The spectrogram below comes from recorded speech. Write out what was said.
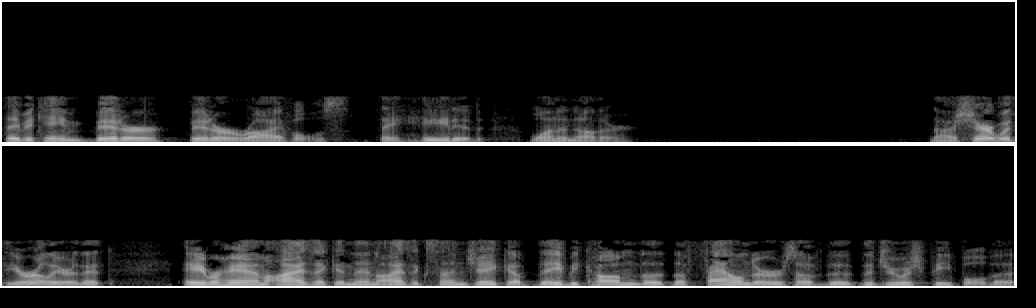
they became bitter, bitter rivals. They hated one another. Now, I shared with you earlier that Abraham, Isaac, and then Isaac's son Jacob, they become the, the founders of the, the Jewish people, the,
